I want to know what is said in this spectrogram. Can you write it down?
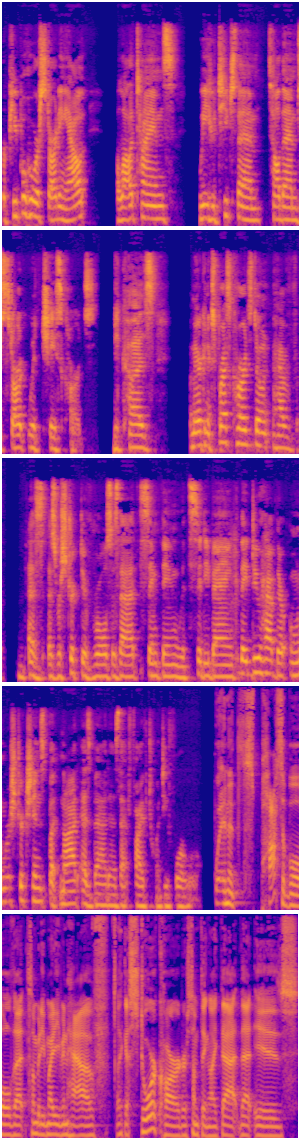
for people who are starting out, a lot of times we who teach them tell them start with chase cards because American Express cards don't have as as restrictive rules as that. Same thing with Citibank. They do have their own restrictions, but not as bad as that 524 rule. And it's possible that somebody might even have like a store card or something like that that is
